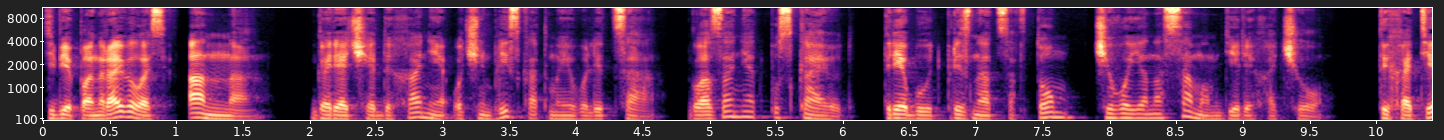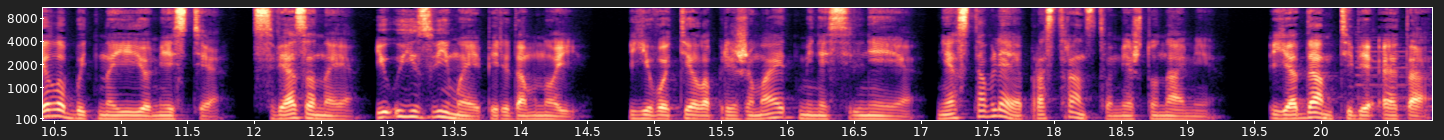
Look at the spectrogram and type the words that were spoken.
«Тебе понравилось, Анна?» Горячее дыхание очень близко от моего лица. Глаза не отпускают, требуют признаться в том, чего я на самом деле хочу. Ты хотела быть на ее месте, связанная и уязвимая передо мной. Его тело прижимает меня сильнее, не оставляя пространства между нами. Я дам тебе это.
